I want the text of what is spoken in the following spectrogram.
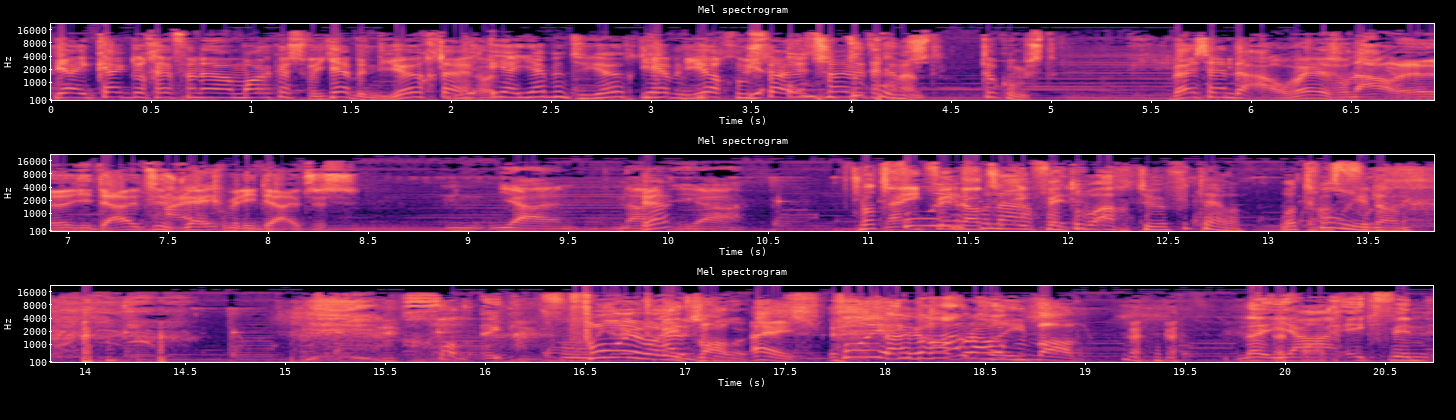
Ja, ik kijk nog even naar Marcus, want jij bent de jeugd eigenlijk. ja, jij bent de jeugd. Jij bent de jeugd. Hoe Ja, sta je je er toekomst. tegenaan? Toekomst. Wij zijn de oude. Wij zijn van, nou, eh, die Duitsers, weg met die Duitsers. Mm, Ja, nou, Ja? ja. Wat Nou, ik voel vind je dat- ik vanavond vind- om 8 uur? Vertel. Wat voel je dan? God, ik voel, Voel je wel iets, man? Hey, Voel je er überhaupt wel iets? man? Nee, ja, ik vind,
